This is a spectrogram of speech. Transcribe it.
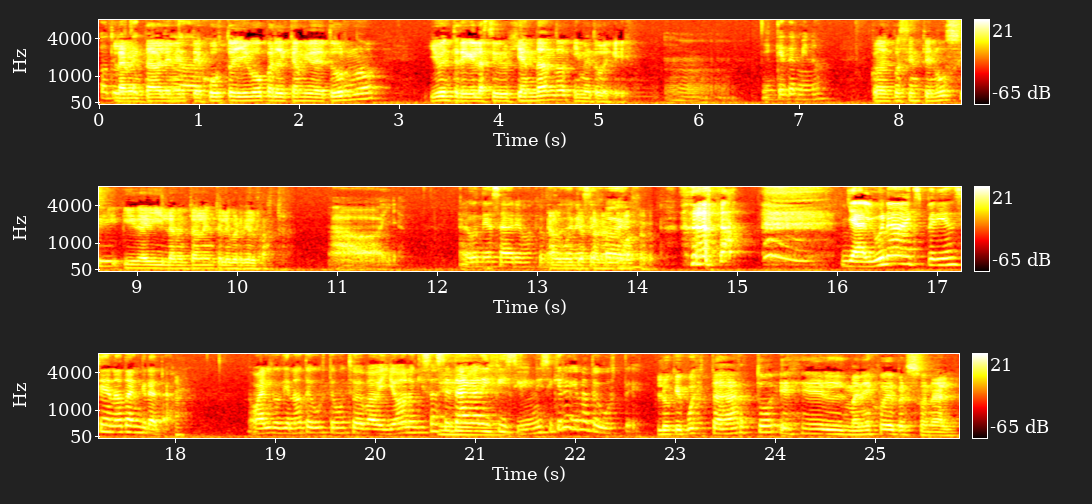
¿O tuviste- Lamentablemente No. justo llegó para el cambio de turno, yo entregué la cirugía andando y me tuve que ir. Mm. ¿Y en qué terminó? Con el paciente en UCI y de ahí lamentablemente le perdí el rastro. Ah, ya. Algún día sabremos qué pasó con día ese joven. Ya, ¿alguna experiencia no tan grata? O algo que no te guste mucho de pabellón, o quizás se te Eh. haga difícil, ni siquiera que no te guste. Lo que cuesta harto es el manejo de personal.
